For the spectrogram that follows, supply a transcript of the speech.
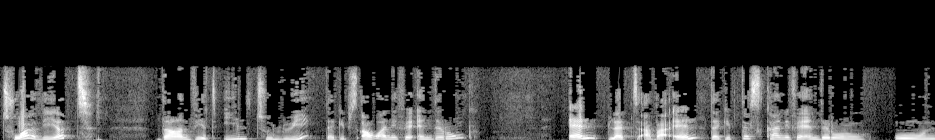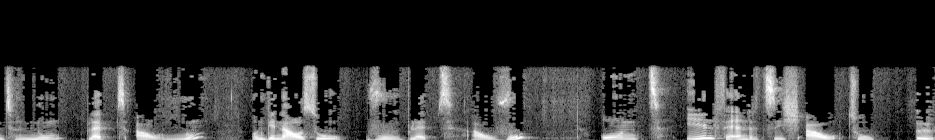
toi wird. Dann wird il zu lui, da gibt es auch eine Veränderung. Elle bleibt aber elle, da gibt es keine Veränderung. Und nu bleibt auch nu. Und genauso vous bleibt auch vous und il verändert sich auch zu ö.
